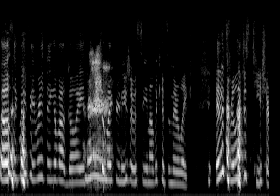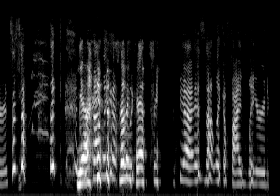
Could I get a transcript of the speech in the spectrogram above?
was like my favorite thing about going to Micronesia was seeing all the kids and they're like, and it's really just t-shirts. It's not like, Yeah. It's not like a- It's nothing like- fancy. yeah, it's not like a five layered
